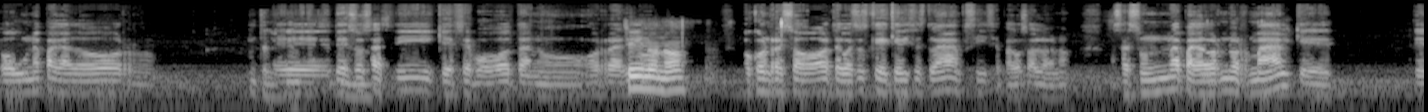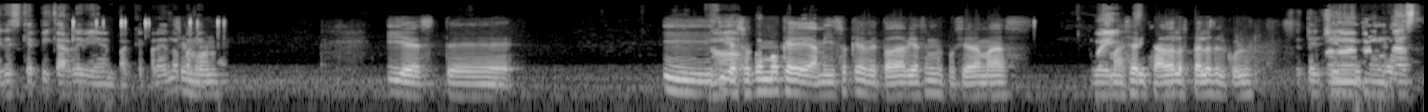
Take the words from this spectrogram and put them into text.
o un apagador eh, de esos así que se botan o, o Sí, no, no. O con resorte, o esos que, que dices tú, ah, pues sí, se apagó solo, ¿no? O sea, es un apagador normal que tienes que picarle bien para que prenda. Y este. Y, eso como que a mí hizo que todavía se me pusiera más, más erizado los pelos del culo. Cuando me preguntaste,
